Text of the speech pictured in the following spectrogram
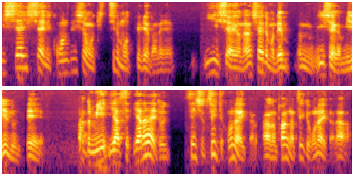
一試合一試合にコンディションをきっちり持っていけばね、いい試合を何試合でも連、うん、いい試合が見れるんで、あとみやせやらないと選手ついてこないから、あのファンがついてこないから、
